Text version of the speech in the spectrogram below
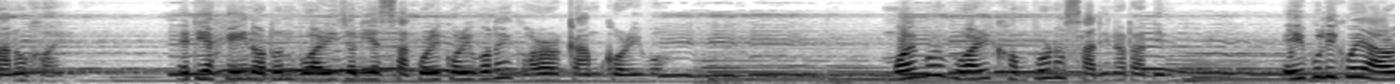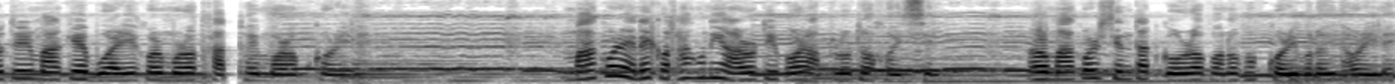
মানুহ হয়। এতিয়া সেই নতুন বোৱাৰীজনীয়ে চাকৰি কৰিবনে ঘৰৰ কাম কৰিব? মই মোৰ বোৱাৰীক সম্পূৰ্ণ স্বাধীনতা দিম। এই বুলি কৈ আৰতীৰ মাকে বোৱাৰীয়েকৰ মূৰত হাত থৈ মৰম কৰিলে। মাকৰ এনে কথা শুনি আৰতী বৰ আপ্লুত হৈছিল আৰু মাকৰ চিন্তাত গৌৰৱ অনুভৱ কৰিবলৈ ধৰিলে।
